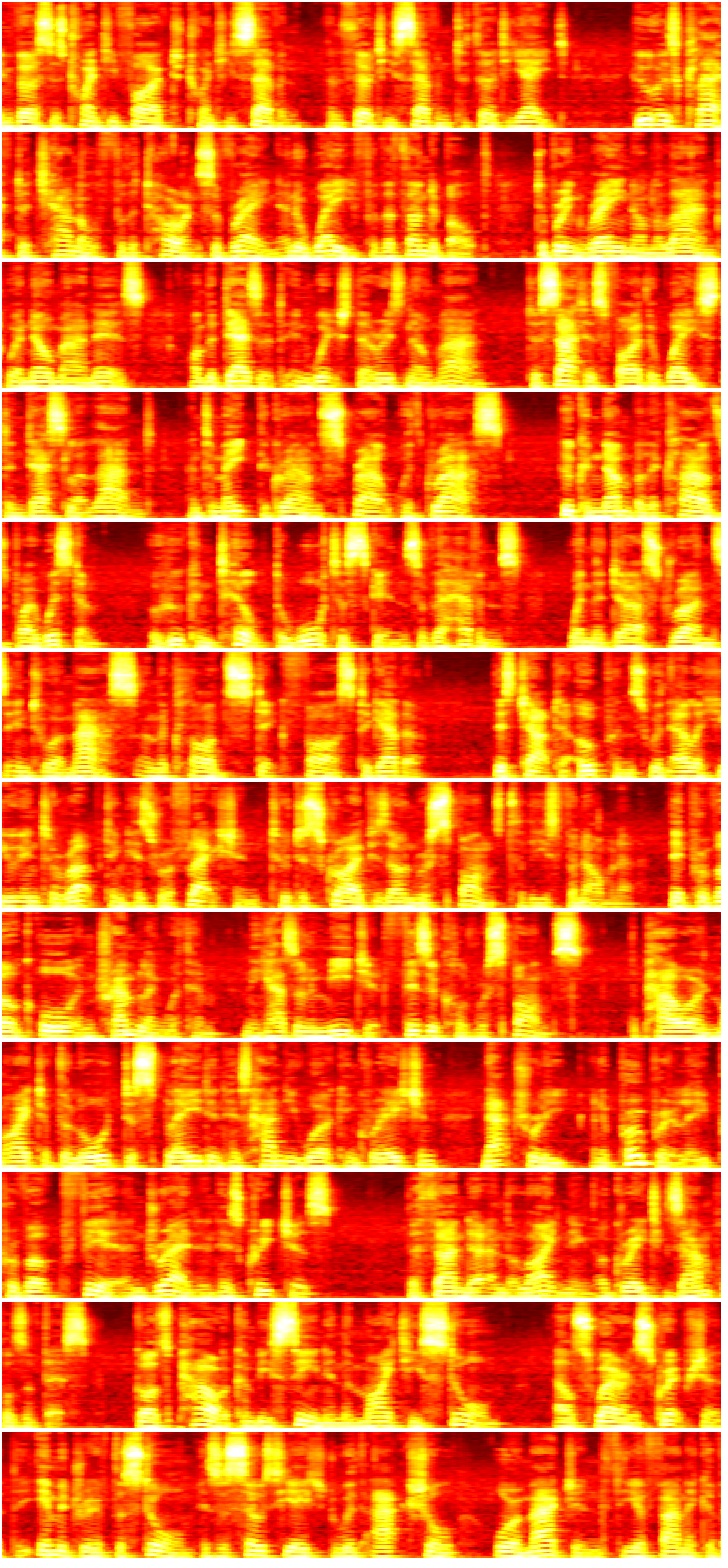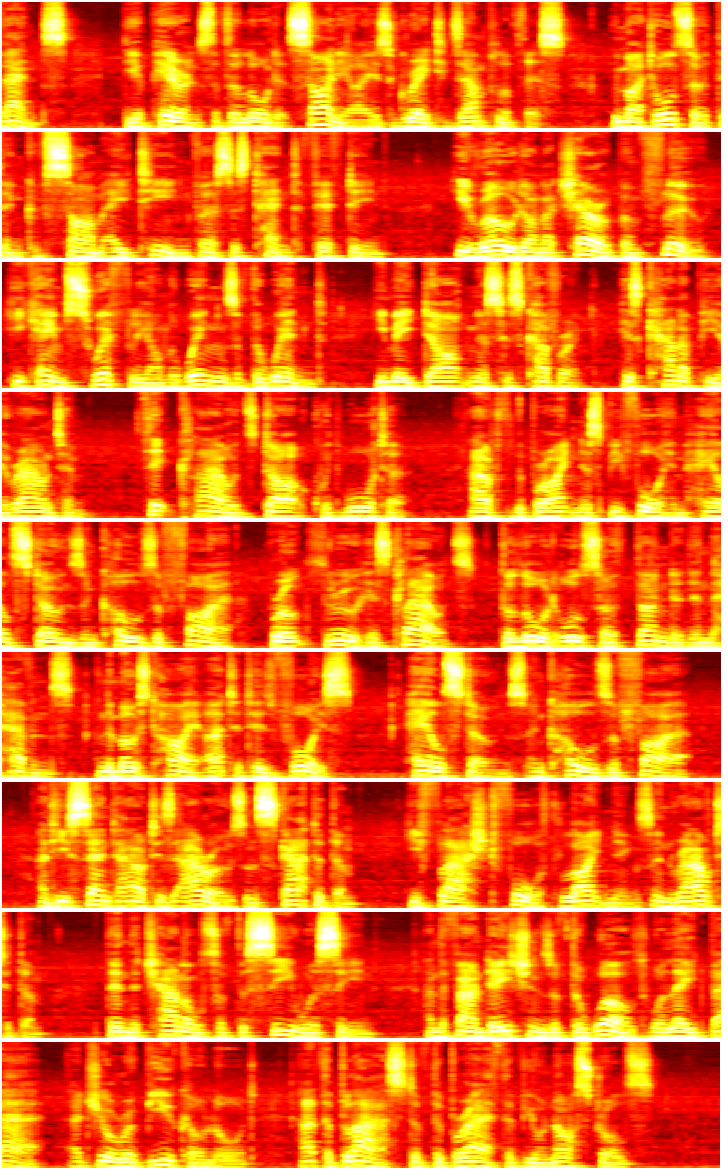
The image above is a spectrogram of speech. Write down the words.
In verses 25 to 27 and 37 to 38, who has cleft a channel for the torrents of rain, and a way for the thunderbolt, to bring rain on a land where no man is, on the desert in which there is no man, to satisfy the waste and desolate land, and to make the ground sprout with grass? Who can number the clouds by wisdom, or who can tilt the water skins of the heavens, when the dust runs into a mass and the clods stick fast together? This chapter opens with Elihu interrupting his reflection to describe his own response to these phenomena they provoke awe and trembling with him, and he has an immediate physical response. The power and might of the Lord, displayed in his handiwork in creation, naturally and appropriately provoke fear and dread in his creatures. The thunder and the lightning are great examples of this. God's power can be seen in the mighty storm. Elsewhere in Scripture, the imagery of the storm is associated with actual or imagined theophanic events. The appearance of the Lord at Sinai is a great example of this. We might also think of Psalm 18, verses 10 to 15. He rode on a cherub and flew. He came swiftly on the wings of the wind. He made darkness his covering. his canopy around him, thick clouds dark with water. Out of the brightness before him, hailstones and coals of fire broke through his clouds. The Lord also thundered in the heavens, and the Most High uttered his voice, hailstones and coals of fire. And he sent out his arrows and scattered them. He flashed forth lightnings and routed them. Then the channels of the sea were seen, and the foundations of the world were laid bare, at your rebuke, O Lord, at the blast of the breath of your nostrils.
